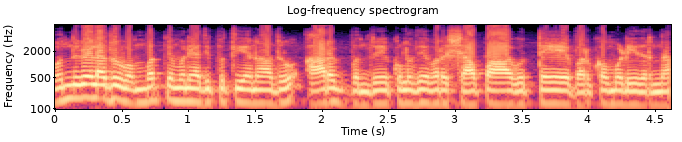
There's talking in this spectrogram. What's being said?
ಒಂದು ವೇಳೆ ಅದು ಒಂಬತ್ತನೇ ಮನೆ ಅಧಿಪತಿ ಏನಾದರೂ ಆರಕ್ಕೆ ಬಂದರೆ ಕುಲದೇವರ ಶಾಪ ಆಗುತ್ತೆ, ಬರ್ಕೊಂಬಿಡಿ ಇದನ್ನ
